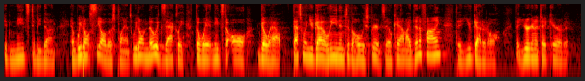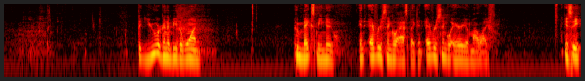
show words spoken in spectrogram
it needs to be done." And we don't see all those plans. We don't know exactly the way it needs to all go out. That's when you got to lean into the Holy Spirit and say, "Okay, I'm identifying that you've got it all that you're going to take care of it. That you are going to be the one who makes me new in every single aspect, in every single area of my life. You see,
